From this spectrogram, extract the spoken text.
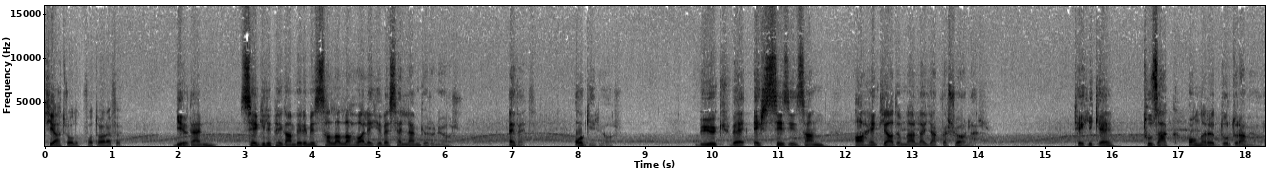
tiyatroluk fotoğrafı. Birden sevgili peygamberimiz sallallahu aleyhi ve sellem görünüyor. Evet, o geliyor. Büyük ve eşsiz insan ahenkli adımlarla yaklaşıyorlar. Tehlike, tuzak onları durduramıyor.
